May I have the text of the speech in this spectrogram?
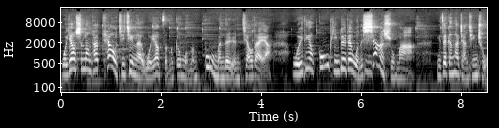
我要是让他跳级进来，我要怎么跟我们部门的人交代呀？我一定要公平对待我的下属嘛。”你再跟他讲清楚，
